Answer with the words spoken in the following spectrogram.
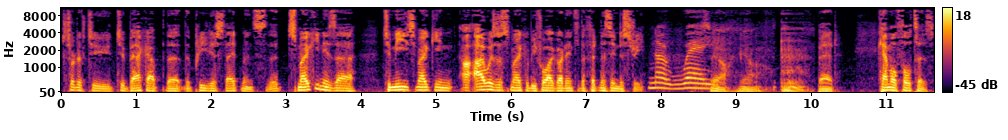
sort of to to back up the the previous statements. That smoking is a to me smoking. I, I was a smoker before I got into the fitness industry. No way. So, yeah, yeah, bad. Camel filters.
